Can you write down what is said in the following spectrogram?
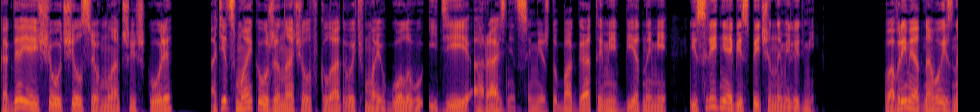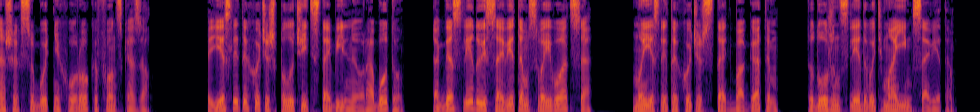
Когда я еще учился в младшей школе, отец Майка уже начал вкладывать в мою голову идеи о разнице между богатыми, бедными и среднеобеспеченными людьми. Во время одного из наших субботних уроков он сказал, «Если ты хочешь получить стабильную работу, тогда следуй советам своего отца, но если ты хочешь стать богатым, то должен следовать моим советам.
